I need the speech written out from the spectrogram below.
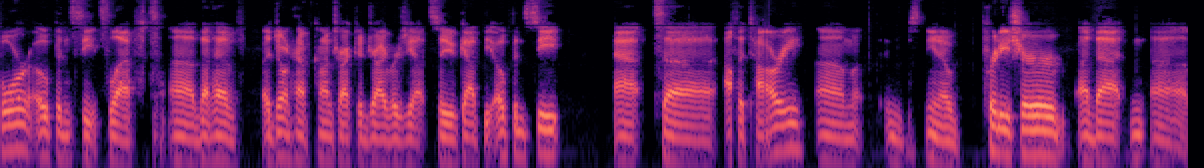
four open seats left uh, that have uh, don't have contracted drivers yet. So you've got the open seat at uh. Um, you know, pretty sure uh, that uh,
